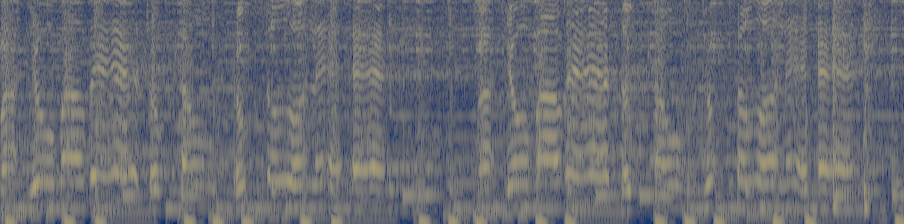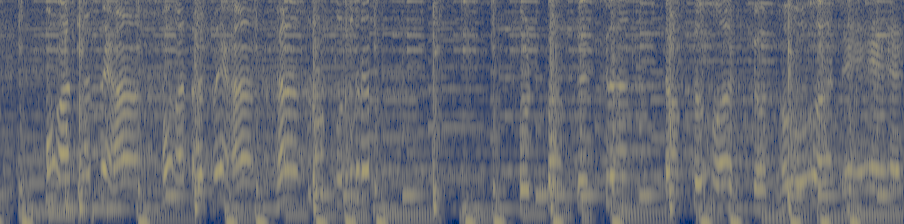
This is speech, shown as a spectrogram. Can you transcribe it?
มาโยมาเวสุขเท่าทุกโซแลมาโยมาเวสุขเท่าทุกโซแลมัวตาเสียหางมัวตาเสียหางทางรุ่งเรืองฝุ่นก็คือครั้งจับตัวจนหัวแดง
